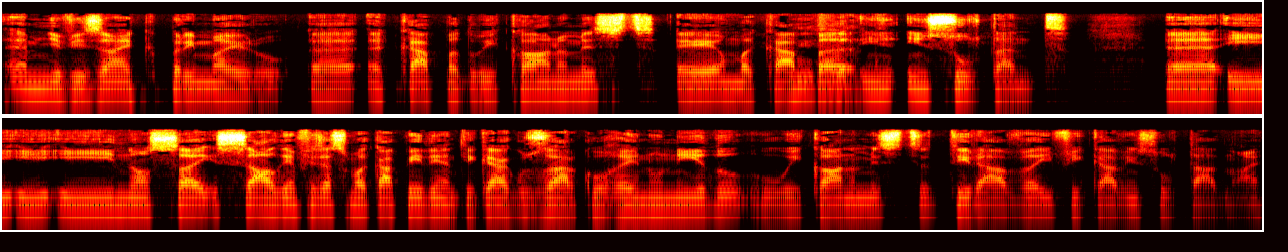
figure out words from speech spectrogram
A minha visão é que, primeiro, a, a capa do Economist é uma capa in, insultante. Uh, e, e, e, não sei se alguém fizesse uma capa idêntica a gozar com o Reino Unido, o Economist tirava e ficava insultado, não é?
